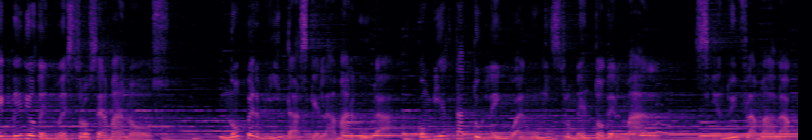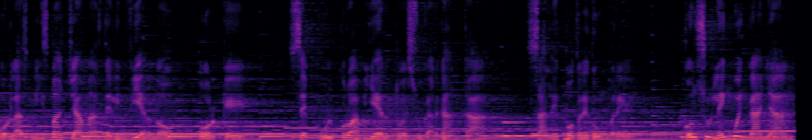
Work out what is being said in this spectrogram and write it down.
en medio de nuestros hermanos. No permitas que la amargura convierta tu lengua en un instrumento del mal, siendo inflamada por las mismas llamas del infierno, porque sepulcro abierto es su garganta, sale podredumbre. Con su lengua engañan,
